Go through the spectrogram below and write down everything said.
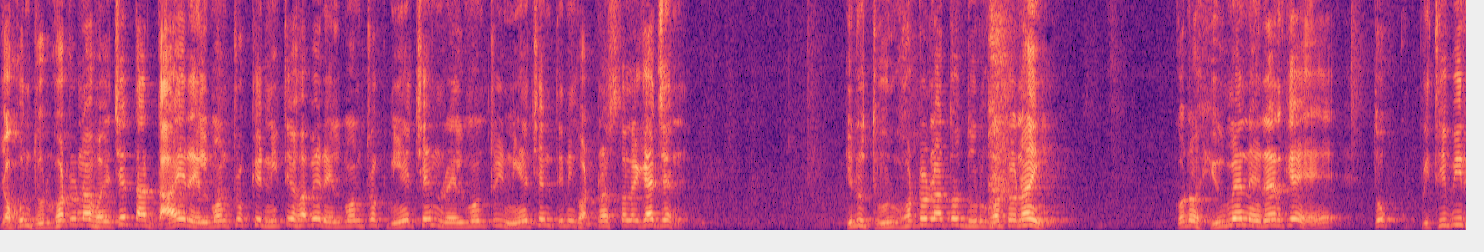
যখন দুর্ঘটনা হয়েছে, তার দায় রেলমন্ত্রককে নিতে হবে। রেলমন্ত্রক নিয়েছেন রেলমন্ত্রী নিয়েছেন, তিনি ঘটনাস্থলে গেছেন। কিন্তু দুর্ঘটনা তো দুর্ঘটনাই। কোনো হিউম্যান এরারকে তো পৃথিবীর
